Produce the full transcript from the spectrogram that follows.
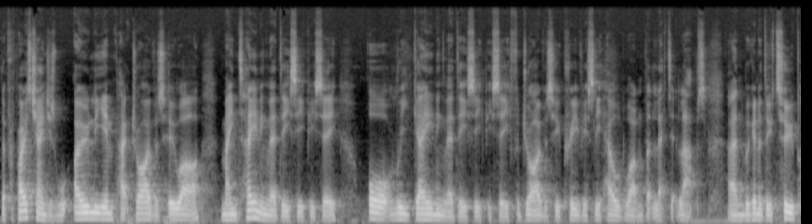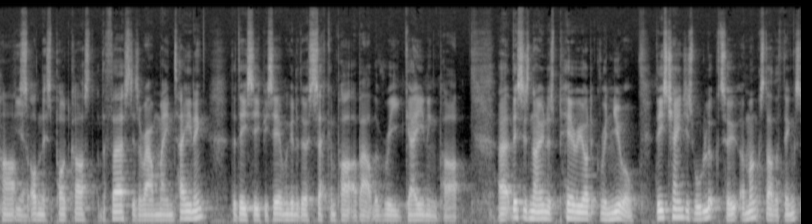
The proposed changes will only impact drivers who are maintaining their DCPC or regaining their DCPC for drivers who previously held one but let it lapse. And we're going to do two parts Yeah. on this podcast. The first is around maintaining the DCPC, and we're going to do a second part about the regaining part. Uh, this is known as periodic renewal. These changes will look to, amongst other things,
